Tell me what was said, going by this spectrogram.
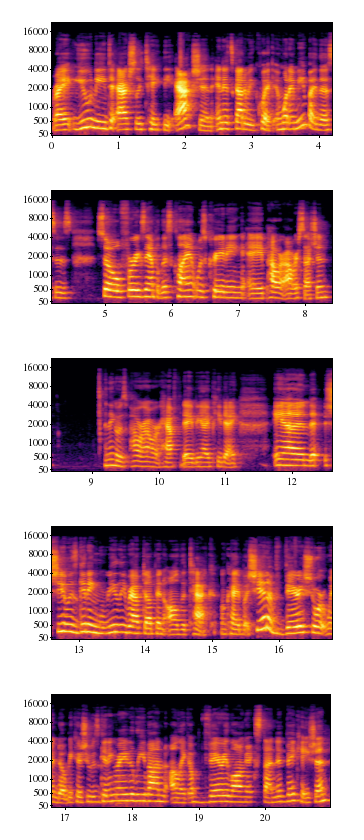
right? You need to actually take the action and it's got to be quick. And what I mean by this is so, for example, this client was creating a power hour session. I think it was a power hour half day, VIP day and she was getting really wrapped up in all the tech okay? But she had a very short window because she was getting ready to leave on a, like a very long extended vacation.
